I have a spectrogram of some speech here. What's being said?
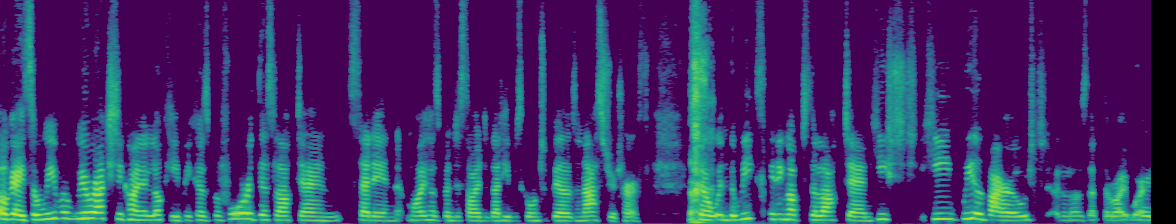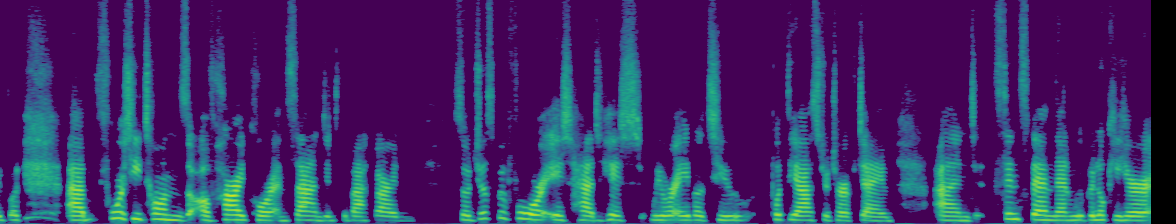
Okay so we were we were actually kind of lucky because before this lockdown set in my husband decided that he was going to build an astroturf. So in the weeks leading up to the lockdown he he wheelbarrowed i don't know is that the right word but um, 40 tons of hardcore and sand into the back garden. So just before it had hit we were able to put the astroturf down and since then then we've been lucky here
